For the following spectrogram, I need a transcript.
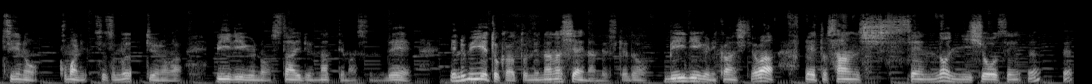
次のコマに進むっていうのが B リーグのスタイルになってますんで、NBA とかだとね、7試合なんですけど、B リーグに関しては、えっ、と、3戦の2勝戦、ん？え？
